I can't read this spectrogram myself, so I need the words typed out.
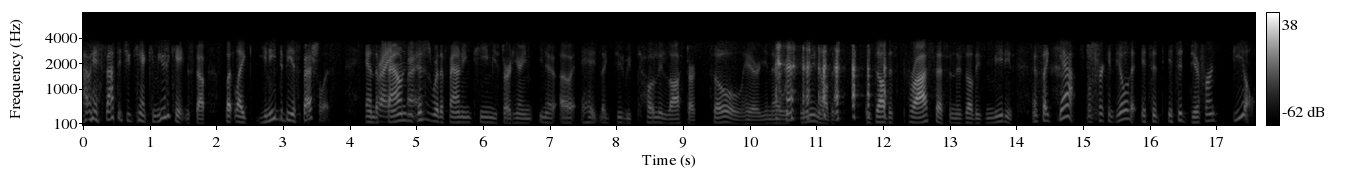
i mean it's not that you can't communicate and stuff but like you need to be a specialist. And the Right, founding right. this is where the founding team you start hearing you know uh, hey like dude we've totally lost our soul here. You know we're doing all this there's all this process and there's all these meetings. And it's like yeah we'll freaking deal with it. It's a it's a different deal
